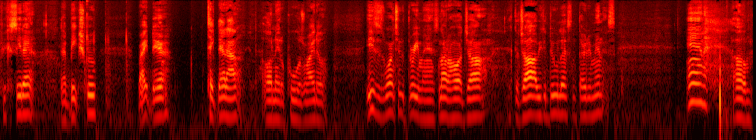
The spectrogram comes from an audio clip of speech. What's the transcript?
If you can see that, that big screw right there. Take that out. Alternator pulls right up. Easy as one, two, three, man. It's not a hard job. It's a job you can do less than 30 minutes. And um,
